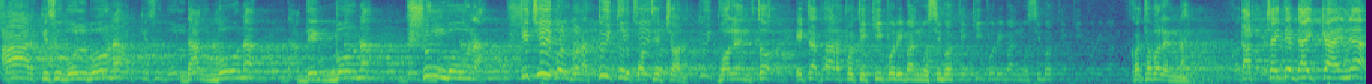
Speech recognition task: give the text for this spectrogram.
আর কিছু বলব না কিছু ডাকবো না। দেখব না শুনব না কিছুই বলব না তুই তোর পথে চল। বলেন তো এটা তার প্রতি কি পরিমাণ মুসিবত? কি পরিমাণ মুসিবত? কথা বলেন না। তার চাইতে ডাইকা আয় না।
